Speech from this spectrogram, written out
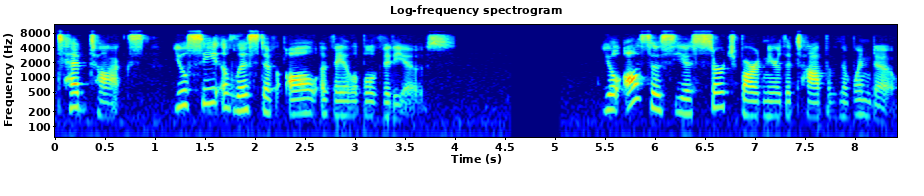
TED Talks, you'll see a list of all available videos. You'll also see a search bar near the top of the window.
